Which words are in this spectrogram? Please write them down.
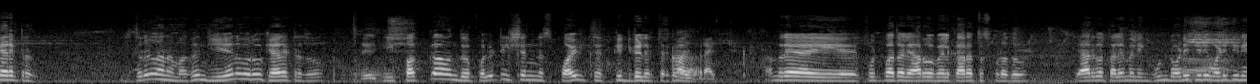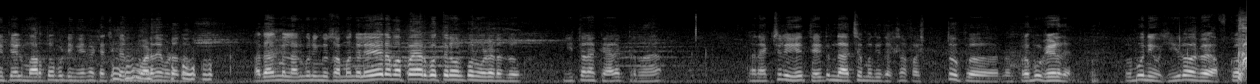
ಕ್ಯಾರೆಕ್ಟರ್ ಇದ್ರಲ್ಲ ನಮ್ಮ ಮಗನ್ ಏನು ಕ್ಯಾರೆಕ್ಟರ್ ಅದು? ಈ ಪಕ್ಕ ಒಂದು ಪೊಲಿಟಿಷಿಯನ್ ಸ್ಪಾಯಿಲ್ಡ್ ಕಿಡ್ಗಳಿರ್ತಾರೆ ಅಂದ್ರೆ ಈ ಫುಟ್ಪಾತ್ ಅಲ್ಲಿ ಯಾರೋ ಮೇಲೆ ಕಾರ ಹತ್ತಿಸ್ಬಿಡೋದು. ಯಾರಿಗೋ ತಲೆ ಮೇಲೆ ಹಿಂಗೆ ಗುಂಡು ಹೊಡಿತೀನಿ ಹೊಡಿತೀನಿ ಅಂತ ಹೇಳಿ ಮರ್ತೋಗ್ಬಿಟ್ಟು ಹಿಂಗೆ ಟಚ್ ಕಂಡು ಹೊಡೆದೇ ಬಿಡೋದು. ಅದಾದ್ಮೇಲೆ ನನಗೂ ನಿಂಗೂ ಸಂಬಂಧ ಇಲ್ಲ. ಏ, ನಮ್ಮ ಅಪ್ಪ ಯಾರು ಗೊತ್ತೇನೋ ಅನ್ಕೊಂಡು ಓಡಾಡೋದು. ಈ ತರ ಕ್ಯಾರೆಕ್ಟರ್ನ ನಾನು ಆ್ಯಕ್ಚುಲಿ ಥಿಯೇಟರ್ನ ಆಚೆ ಬಂದಿದ್ದ ತಕ್ಷಣ ಫಸ್ಟ್ ನಮ್ಮ ಪ್ರಭುಗೆ ಹೇಳಿದೆ. ಪ್ರಭು, ನೀವು ಹೀರೋ ಆಗ ಅಫ್ಕೋರ್ಸ್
